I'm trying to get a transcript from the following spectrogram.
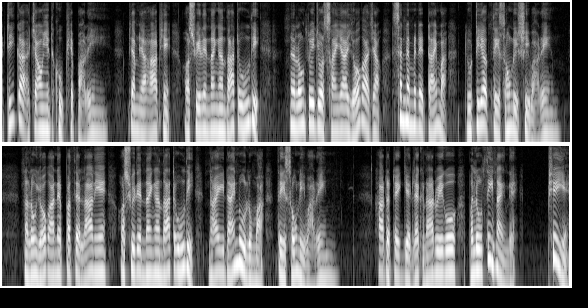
အဓိကအကြောင်းရင်းတစ်ခုဖြစ်ပါတယ်။ပြများအားဖြင့် Australian နိုင်ငံသားတဦးသည် နှလုံးသွေးကြောဆိုင်ရာယောဂကြောင့်12မိနစ်တိုင်းမှာလူတစ်ယောက်သေဆုံးနေရှိပါတယ်။နှလုံးယောဂနဲ့ပတ်သက်လာရင်ဩစတြေးလျနိုင်ငံသားတဦးသည်နိုင်တိုင်းလိုလိုမှာသေဆုံးနေပါတယ်။ heart attack ရဲ့လက္ခဏာတွေကိုဘယ်လိုသိနိုင်လဲဖြစ်ရင်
